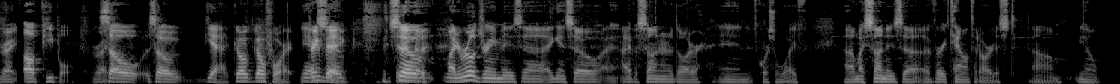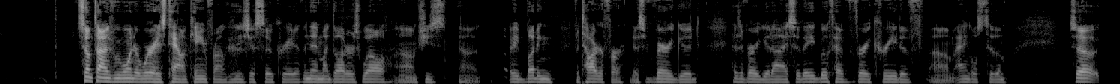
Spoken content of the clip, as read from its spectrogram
Right. of people. Right. So so yeah, go go for it. Yeah, Dream so- big. so my real dream is uh, again. So I- I have a son and a daughter, and of course a wife. Uh, my son is uh, a very talented artist. Um, you know, sometimes we wonder where his talent came from because he's just so creative. And then my daughter as well. Um, she's uh, a budding photographer. That's very good. Has a very good eye. So they both have very creative um, angles to them. So,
